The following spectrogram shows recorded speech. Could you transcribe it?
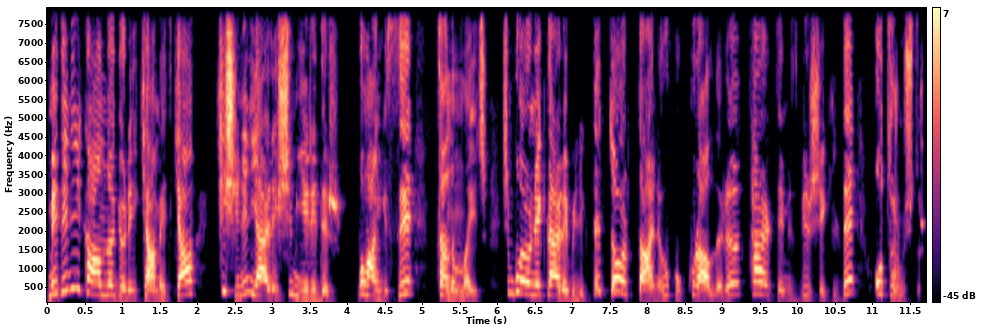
Medeni kanuna göre ikametgah kişinin yerleşim yeridir. Bu hangisi? Tanımlayıcı. Şimdi bu örneklerle birlikte dört tane hukuk kuralları tertemiz bir şekilde oturmuştur.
